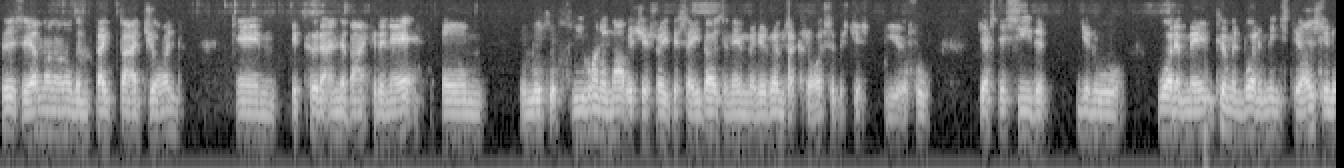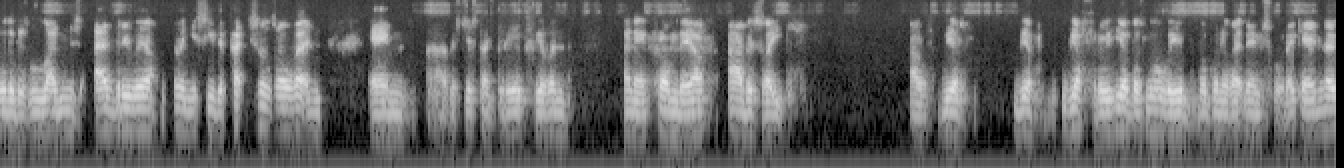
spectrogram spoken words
who's there? None other than Big Bad John. Um, he put it in the back of the net. Um, and make it three one, and that was just right beside us. And then when he runs across, it was just beautiful, just to see that you know what it meant to him and what it means to us. You know, there was limbs everywhere when you see the pictures of it, and um, it was just a great feeling. And then from there, I was like, oh, we're we're we're through here. There's no way we're going to let them score again now.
